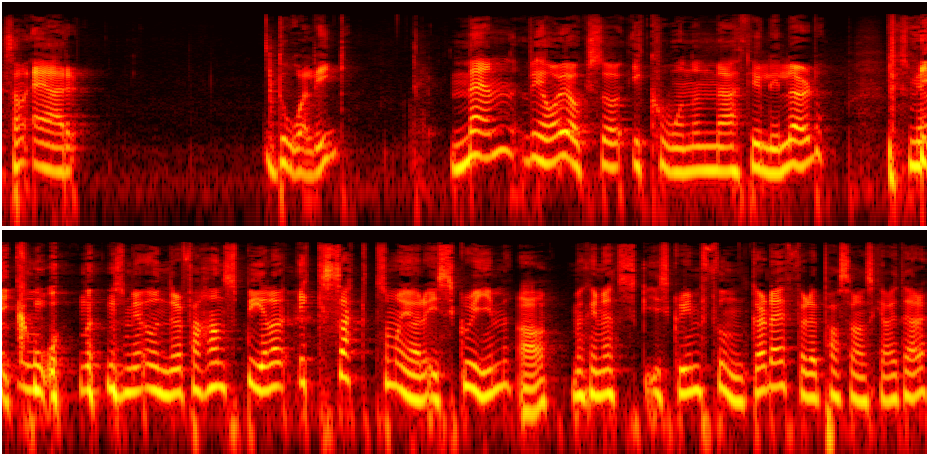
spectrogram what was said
Som är dålig. Men vi har ju också ikonen Matthew Lillard. Som jag, Ikonen? Som jag undrar, för han spelar exakt som han gör i Scream. Ja. Men i Scream funkar det, för det passar hans karaktär.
